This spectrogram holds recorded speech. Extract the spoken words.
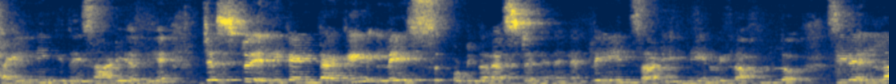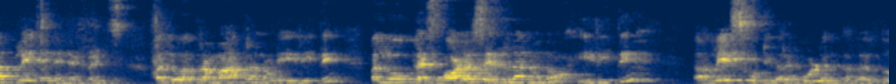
ಶೈನಿಂಗ್ ಇದೆ ಈ ಸಾಡಿಯಲ್ಲಿ ಜಸ್ಟ್ ಎಲಿಗೆಂಟ್ ಆಗಿ ಲೇಸ್ ಕೊಟ್ಟಿದ್ದಾರೆ ಅಷ್ಟೇನೇನೆ ಪ್ಲೇನ್ ಸಾಡಿ ಇನ್ನೇನು ಇಲ್ಲ. ಫುಲ್ ಸೀರೆ ಎಲ್ಲ ಪ್ಲೇನೇನೆ ಫ್ರೆಂಡ್ಸ್ ಪಲ್ಲು ಹತ್ರ ಮಾತ್ರ ನೋಡಿ ಈ ರೀತಿ ಪಲ್ಲು ಪ್ಲಸ್ ಬಾರ್ಡರ್ಸ್ ಎಲ್ಲನೂ ಈ ರೀತಿ ಲೇಸ್ ಕೊಟ್ಟಿದ್ದಾರೆ. ಗೋಲ್ಡನ್ ಕಲರ್ದು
